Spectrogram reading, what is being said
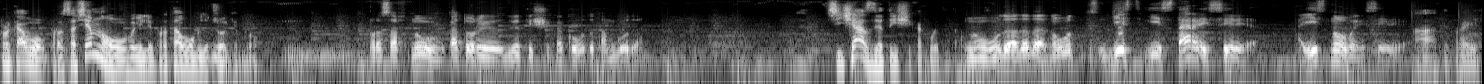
про кого? Про совсем нового или про того, где Джокер был? Про софт, ну, который 2000 какого-то там года. Сейчас 2000 какой-то там. Ну, да-да-да. Ну, вот есть, есть старая серия, а есть новая серия. А, ты про эти?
